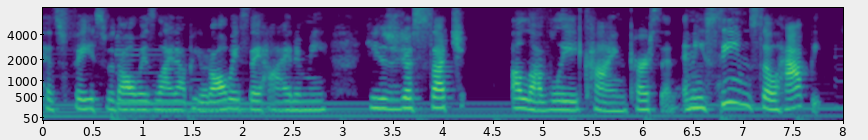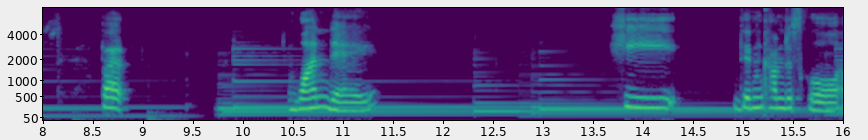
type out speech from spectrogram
His face would always light up. He would always say hi to me. He was just such a lovely, kind person. And he seemed so happy. But one day, he didn't come to school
